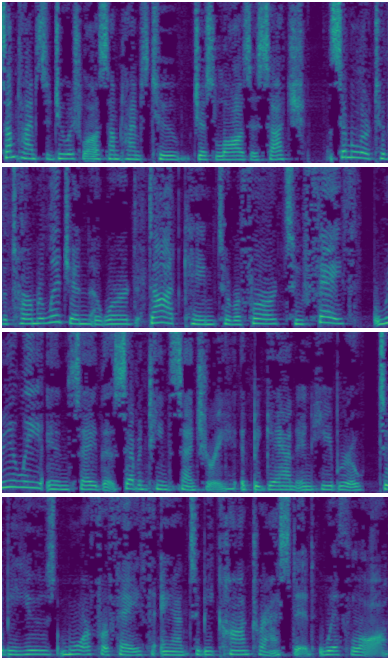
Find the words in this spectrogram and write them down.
Sometimes to Jewish laws, sometimes to just laws as such. Similar to the term religion, the word dat came to refer to faith really in, say, the 17th century. It began in Hebrew to be used more for faith and to be contrasted with law.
